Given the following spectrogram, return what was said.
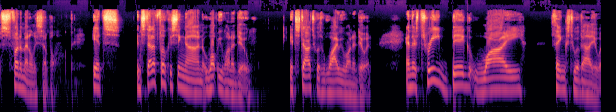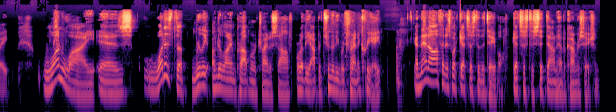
fundamentally simple. It's instead of focusing on what we want to do, it starts with why we want to do it. And there's three big why things to evaluate. One why is what is the really underlying problem we're trying to solve or the opportunity we're trying to create? And that often is what gets us to the table, gets us to sit down and have a conversation.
